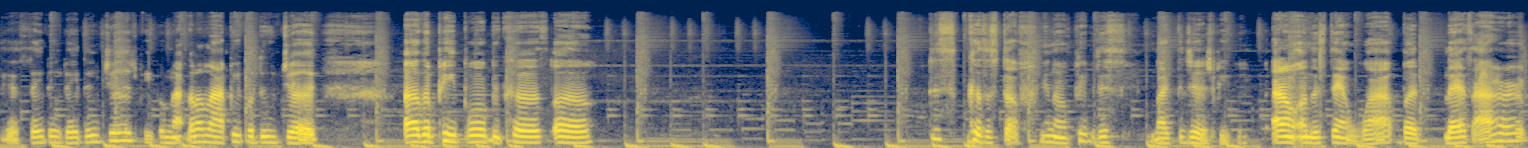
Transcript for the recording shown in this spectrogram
yes, they do. They do judge people. I'm not gonna lie, people do judge other people because uh just because of stuff. You know, people just like to judge people. I don't understand why, but last I heard,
